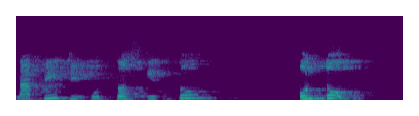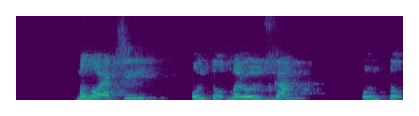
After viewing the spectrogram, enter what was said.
Nabi diutus itu untuk mengoreksi, untuk meluruskan, untuk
